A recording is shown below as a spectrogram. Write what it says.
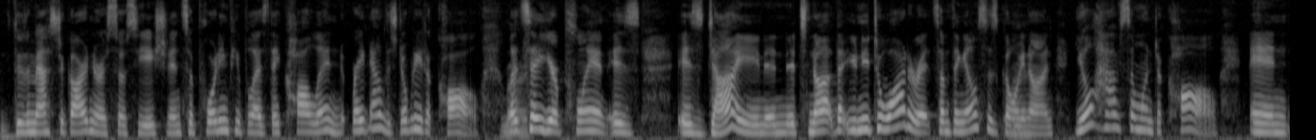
-hmm. through the Master Gardener Association and supporting people as they call in. Right now, there's nobody to call. Right. Let's say your plant is is dying and it's not that you need to water it, something else is going right. on. You'll have someone to call and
